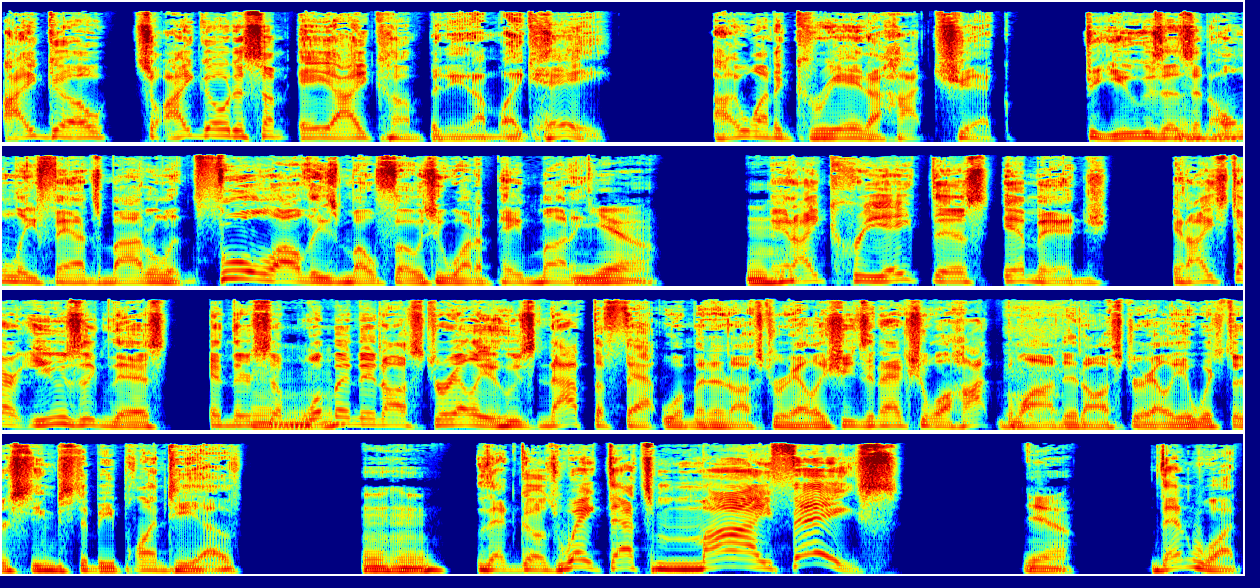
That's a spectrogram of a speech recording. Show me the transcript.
I go, so I go to some AI company and I'm like, hey, I want to create a hot chick to use as an Mhm. OnlyFans model and fool all these mofos who want to pay money. Yeah. Mhm. And I create this image and I start using this. And there's some Mhm. woman in Australia who's not the fat woman in Australia. She's an actual hot blonde in Australia, which there seems to be plenty of, Mhm. that goes, wait, that's my face. Yeah. Then what?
